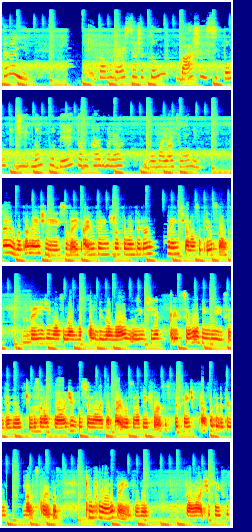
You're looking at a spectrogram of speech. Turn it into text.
Peraí. Então a mulher se acha tão baixa esse ponto de não poder estar num cargo maior ou maior que o homem. É, exatamente. E isso daí cai no que a gente já falou anteriormente, a nossa criação. Desde nossos avós, bisavós, a gente já cresceu ouvindo isso, entendeu? Que você não pode, você não é capaz, você não tem força suficiente pra fazer determinadas coisas que o fulano tem, entendeu? Então acho que isso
